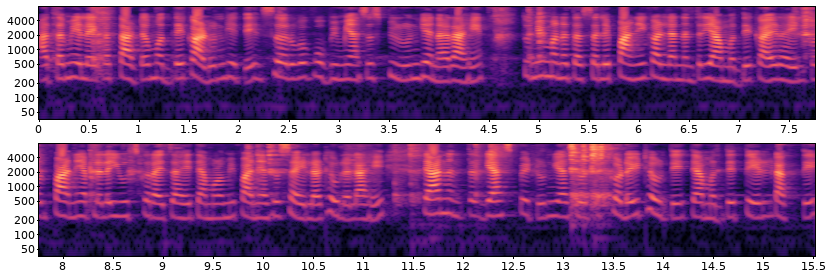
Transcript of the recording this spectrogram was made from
आता मी याला एका ताटामध्ये काढून घेते. सर्व गोबी मी असंच पिळून घेणार आहे. तुम्ही म्हणत असाल हे पाणी काढल्यानंतर यामध्ये काय राहील? पण पाणी आपल्याला यूज करायचं आहे. त्यामुळे मी पाणी असं साईडला ठेवलेलं आहे. त्यानंतर गॅस पेटून गॅसवरती कढई ठेवते. त्यामध्ये तेल टाकते.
